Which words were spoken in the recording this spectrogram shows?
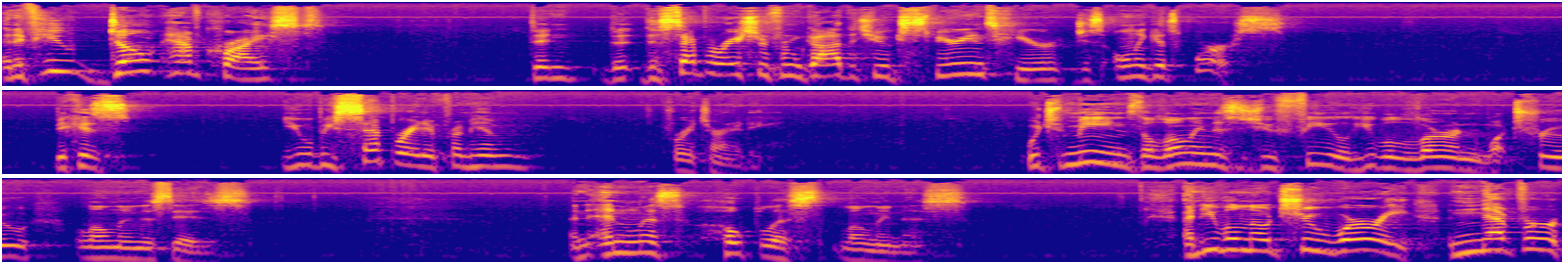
And if you don't have Christ, then the, the separation from God that you experience here just only gets worse. Because you will be separated from Him for eternity. Which means the loneliness that you feel, you will learn what true loneliness is an endless, hopeless loneliness. And you will know true worry, never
